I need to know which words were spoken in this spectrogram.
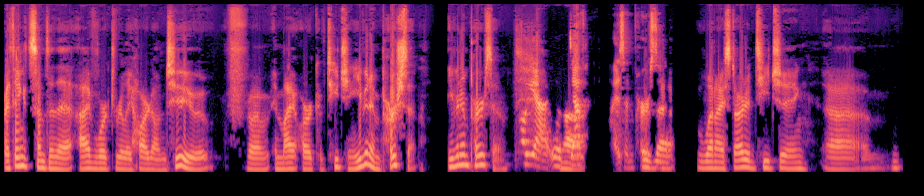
I think it's something that I've worked really hard on too from in my arc of teaching, even in person, even in person. Oh yeah, it uh, definitely is in person. when I started teaching um,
